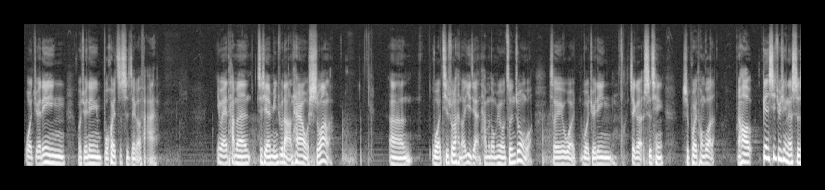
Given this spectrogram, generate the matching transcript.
我决定，我决定不会支持这个法案，因为他们这些民主党太让我失望了。嗯，我提出了很多意见，他们都没有尊重我，所以我我决定这个事情是不会通过的。然后更戏剧性的是，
